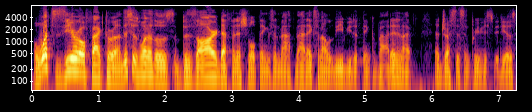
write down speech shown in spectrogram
Well, what's 0 factorial? And this is one of those bizarre definitional things in mathematics, and I'll leave you to think about it, and I've addressed this in previous videos.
